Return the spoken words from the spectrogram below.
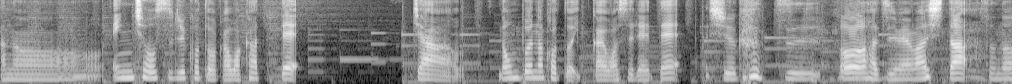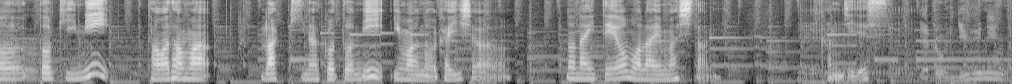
あのー延長することが分かってじゃあ論文のことを一回忘れて就活を始めました。その時にたまたまラッキーなことに今の会社の内定をもらいました。えー感じです。いやろ留年、ま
